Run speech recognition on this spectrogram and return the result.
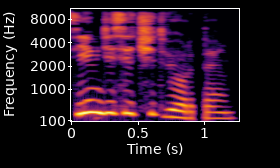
74.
